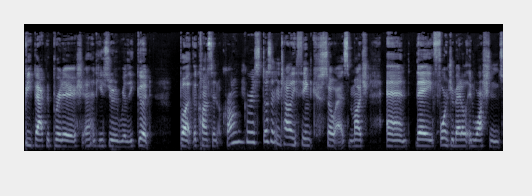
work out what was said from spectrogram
beat back the British and he's doing really good but the Continental Congress doesn't entirely think so as much, and they forge a medal in Washington's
